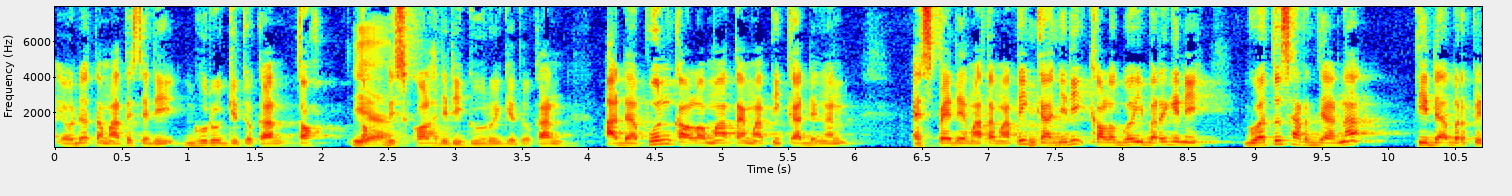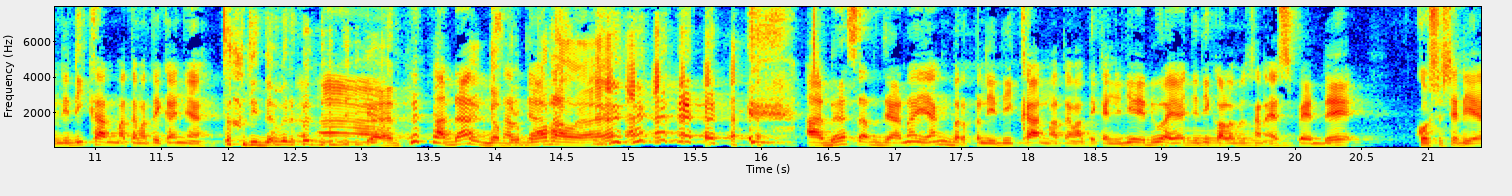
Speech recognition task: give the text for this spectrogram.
ya udah otomatis jadi guru gitu kan, toh, toh Iya. di sekolah jadi guru gitu kan. Adapun kalau matematika dengan SPD matematika, Mm-mm. jadi kalau gue ibarat gini, gue tuh sarjana tidak berpendidikan matematikanya. Tidak berpendidikan. Ada Gak sarjana, bermoral ya. ada sarjana yang berpendidikan matematikanya. Jadi ada dua ya. Jadi kalau misalkan SPD khususnya dia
